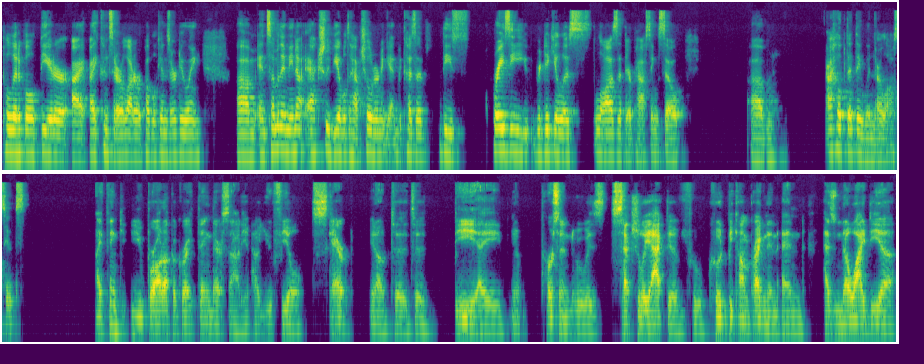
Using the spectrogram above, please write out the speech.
political theater. I, I consider a lot of Republicans are doing, um, and some of them may not actually be able to have children again because of these crazy, ridiculous laws that they're passing. So, um, I hope that they win their lawsuits. I think you brought up a great thing there, Saadia, of how you feel scared, you know, to to be a you know person who is sexually active who could become pregnant and has no idea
